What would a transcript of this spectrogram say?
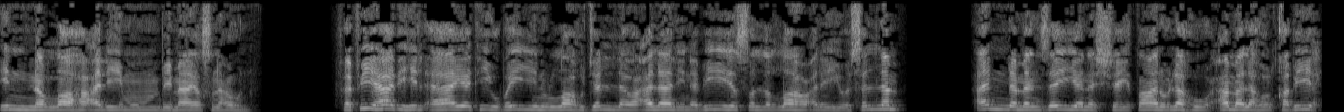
إن الله عليم بما يصنعون. ففي هذه الآية يبين الله جل وعلا لنبيه صلى الله عليه وسلم أن من زين الشيطان له عمله القبيح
